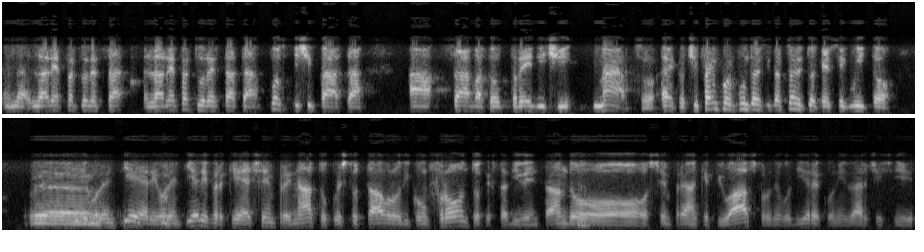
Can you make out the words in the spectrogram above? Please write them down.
la, la riapertura, è la riapertura è stata posticipata a sabato 13 marzo. Ecco, ci fai un po' il punto della situazione tu che hai seguito eh, Sì, volentieri, volentieri perché è sempre in atto questo tavolo di confronto che sta diventando sempre anche più aspro, devo dire, con i vertici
